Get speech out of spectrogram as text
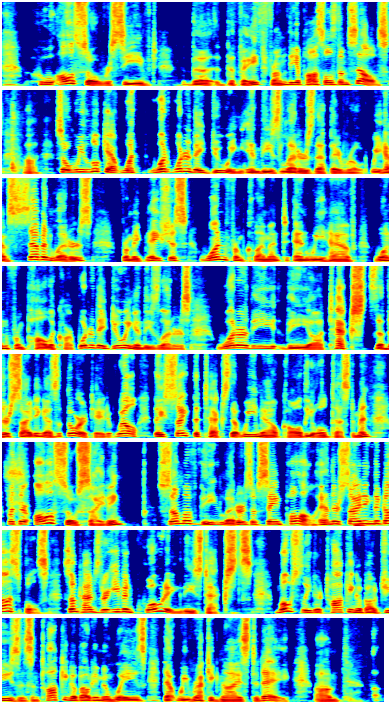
who also received the the faith from the apostles themselves. Uh, so we look at what what what are they doing in these letters that they wrote. We have seven letters from Ignatius, one from Clement, and we have one from Polycarp. What are they doing in these letters? What are the the uh, texts that they're citing as authoritative? Well, they cite the text that we now call the Old Testament, but they're also citing some of the letters of St. Paul, and they're citing the Gospels. Sometimes they're even quoting these texts. Mostly they're talking about Jesus and talking about him in ways that we recognize today. Um,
